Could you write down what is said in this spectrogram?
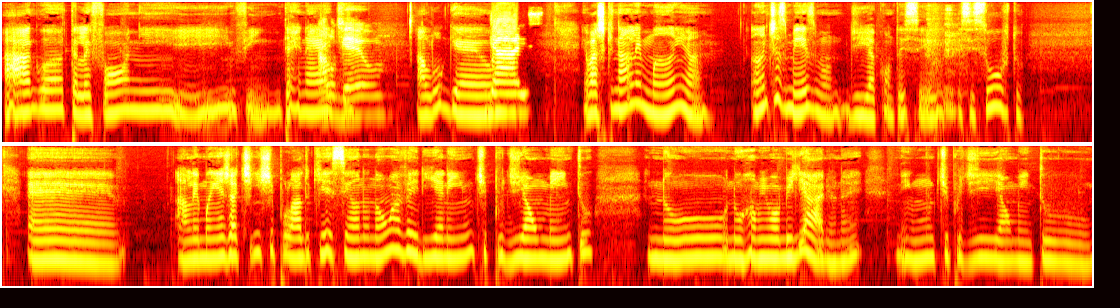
água, telefone, enfim, internet. Aluguel. Aluguel. Gás. Eu acho que na Alemanha, antes mesmo de acontecer esse surto, é, a Alemanha já tinha estipulado que esse ano não haveria nenhum tipo de aumento no, no ramo imobiliário, né? Nenhum tipo de aumento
